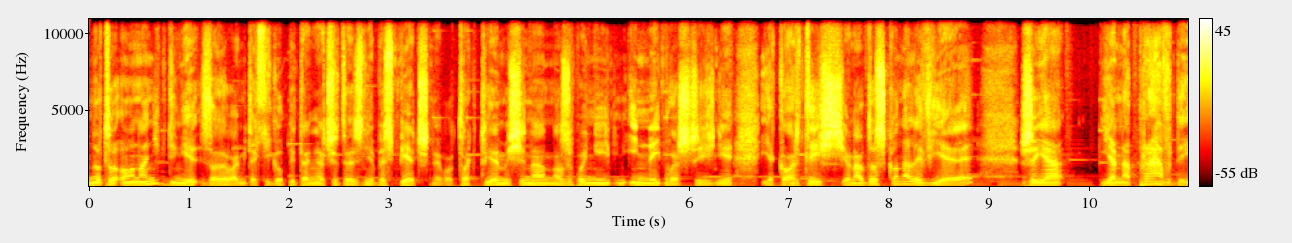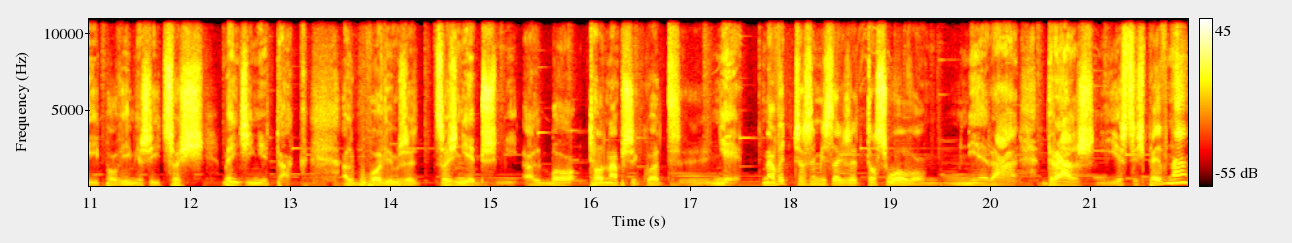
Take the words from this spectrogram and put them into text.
no to ona nigdy nie zadała mi takiego pytania, czy to jest niebezpieczne, bo traktujemy się na, na zupełnie innej płaszczyźnie jako artyści. Ona doskonale wie, że ja ja naprawdę jej powiem, jeżeli coś będzie nie tak, albo powiem, że coś nie brzmi, albo to na przykład y, nie. Nawet czasem jest tak, że to słowo mnie ra, drażni. Jesteś pewna?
